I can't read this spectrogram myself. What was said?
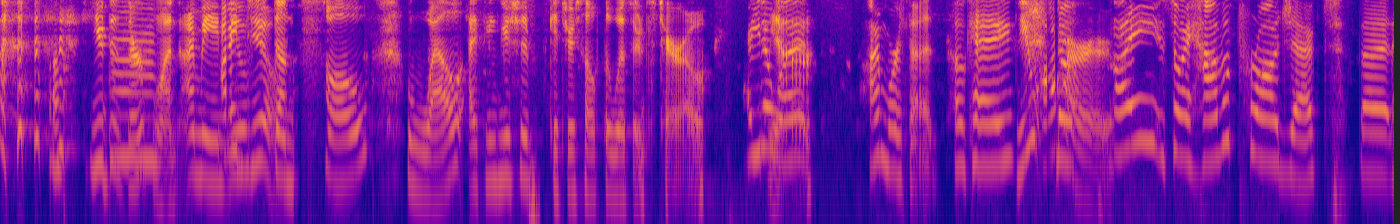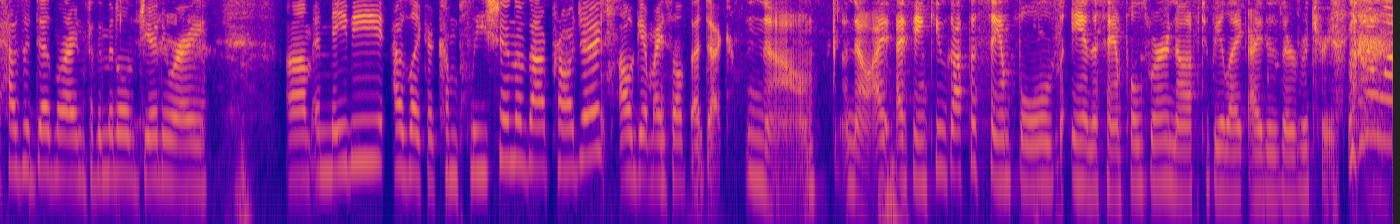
you deserve Mm, one. I mean, I you've do. done so well. I think you should get yourself the Wizard's Tarot. You know Yeah. what? I'm worth it. Okay. You are. I so I have a project that has a deadline for the middle of January. Um, and maybe as like a completion of that project, I'll get myself that deck. No, no. I, I think you got the samples, and the samples were enough to be like, I deserve a treat. You know?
